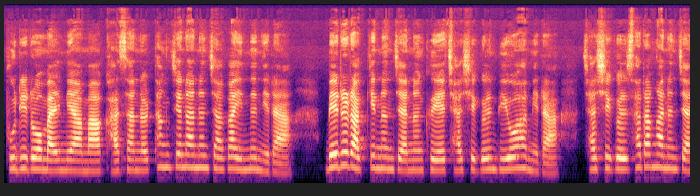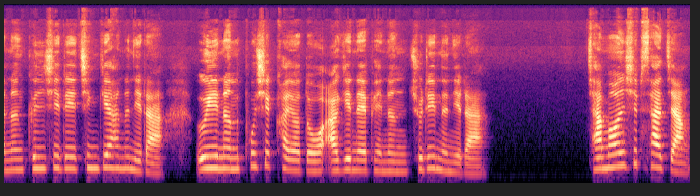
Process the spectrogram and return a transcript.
불의로 말미암아 가산을 탕진하는 자가 있느니라. 매를 아끼는 자는 그의 자식을 미워함이라. 자식을 사랑하는 자는 근실이 징계하느니라. 의인은 포식하여도 악인의 배는 줄이느니라. 잠언 14장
